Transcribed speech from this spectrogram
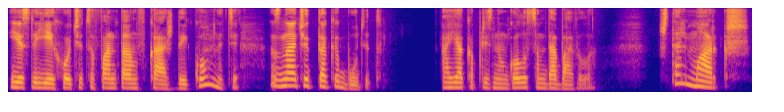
Если ей хочется фонтан в каждой комнате, значит, так и будет». А я капризным голосом добавила. «Штальмаркш,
